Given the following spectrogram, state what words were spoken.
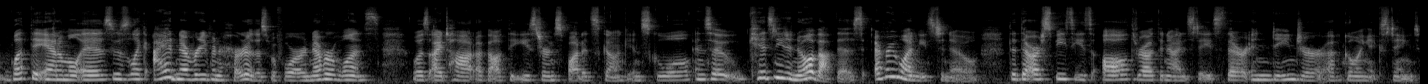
what the animal is is like I had never even heard of this before. Never once was I taught about the eastern spotted skunk in school. And so kids need to know about this. Everyone needs to know that there are species all throughout the United States that are in danger of going extinct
